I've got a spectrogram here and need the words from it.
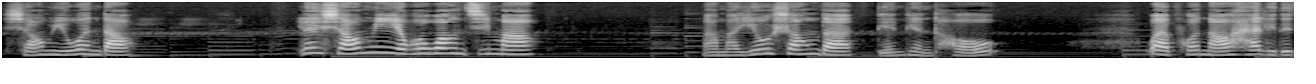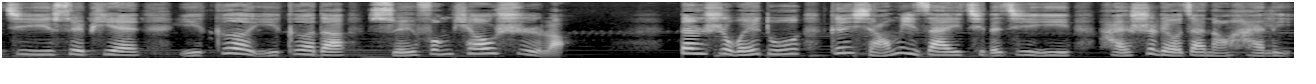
小米问道：“连小米也会忘记吗？”妈妈忧伤的点点头。外婆脑海里的记忆碎片一个一个的随风飘逝了，但是唯独跟小米在一起的记忆还是留在脑海里。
